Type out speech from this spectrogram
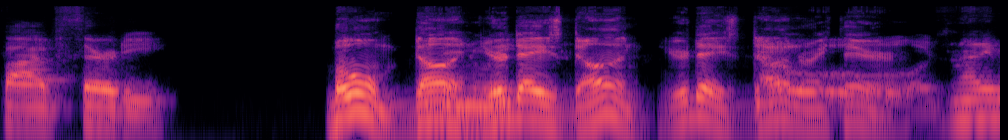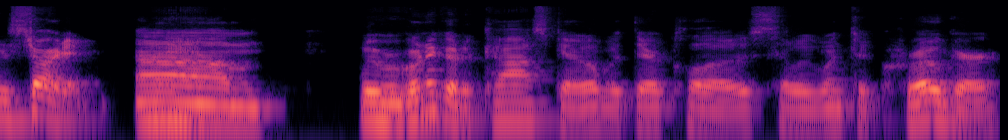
five thirty. Boom, done. Your we- day's done. Your day's done right there. It's not even started. Um, we were going to go to Costco, but they're closed. So we went to Kroger.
